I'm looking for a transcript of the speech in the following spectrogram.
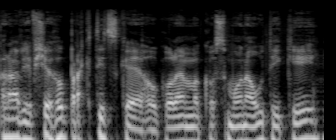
právě všeho praktického kolem kosmonautiky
